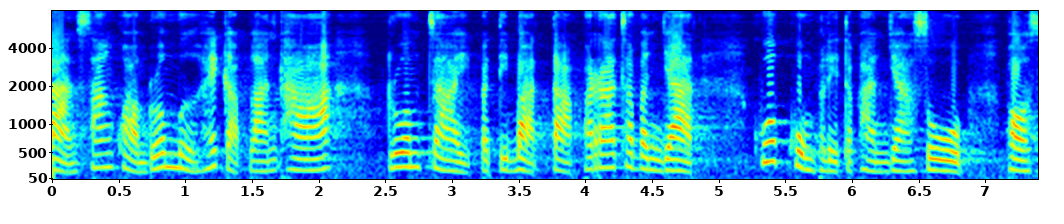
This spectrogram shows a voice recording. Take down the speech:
การสร้างความร่วมมือให้กับร้านค้า ร่วมใจปฏิบัติตามพระราชบัญญัติ ควบคุมผลิตภัณฑ์ยาสูบ พศ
